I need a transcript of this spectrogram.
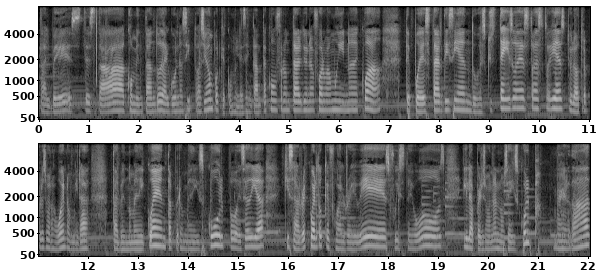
tal vez te está comentando de alguna situación porque como les encanta confrontar de una forma muy inadecuada, te puede estar diciendo, es que usted hizo esto, esto y esto, y la otra persona, bueno, mira, tal vez no me di cuenta, pero me disculpo, ese día quizás recuerdo que fue al revés, fuiste vos, y la persona no se disculpa. ¿verdad?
